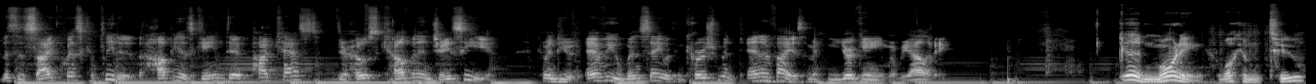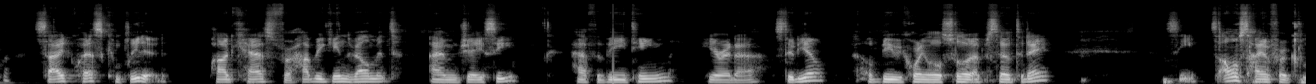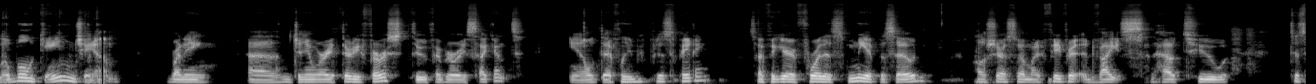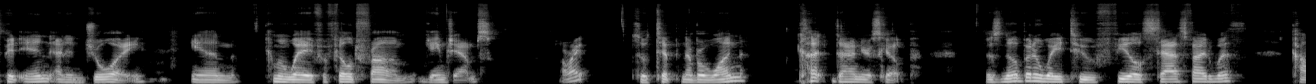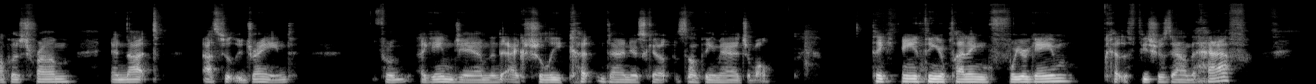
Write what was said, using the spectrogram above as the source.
This is SideQuest Completed, the Hobbyist Game Dev podcast with your hosts Calvin and JC, coming to you every Wednesday with encouragement and advice on making your game a reality. Good morning. Welcome to SideQuest Completed, podcast for hobby game development. I'm JC, half of the team here at a uh, studio. I'll be recording a little solo episode today. Let's see, it's almost time for Global Game Jam, running uh, January 31st through February 2nd. and I'll definitely be participating. So I figure for this mini episode, I'll share some of my favorite advice on how to participate in and enjoy and come away fulfilled from game jams. All right. So tip number one, cut down your scope. There's no better way to feel satisfied with, accomplished from, and not absolutely drained for a game jam than to actually cut down your scope to something manageable. Take anything you're planning for your game, cut the features down to half,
